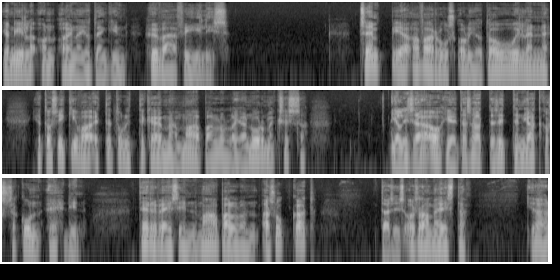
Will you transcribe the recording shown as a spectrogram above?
ja niillä on aina jotenkin hyvä fiilis. Tsemppiä avaruus oli jo touhuillenne ja tosi kiva, että tulitte käymään maapallolla ja Nurmeksessa. Ja lisää ohjeita saatte sitten jatkossa, kun ehdin. Terveisin maapallon asukkaat, tai siis osa meistä, ja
